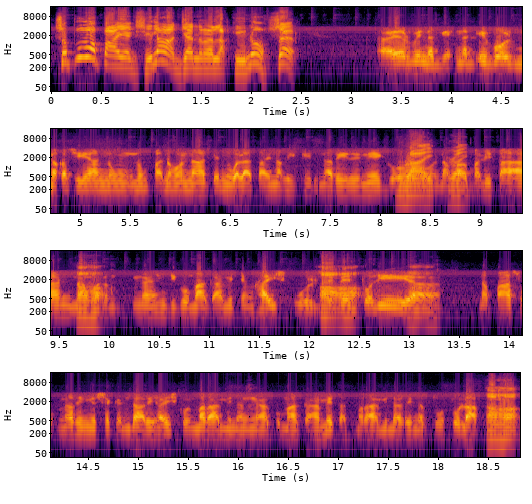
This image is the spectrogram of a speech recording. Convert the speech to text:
So pumapayag sila, General Aquino, sir. Uh, Erwin, nag, nag-evolve na kasi yan nung, nung panahon natin. Wala tayong nakikit, naririnig o Right, napabalitaan na, Aha. walang- na hindi gumagamit yung high school. Oo. Eventually, Oo. uh, napasok na rin yung secondary high school. Marami nang uh, gumagamit at marami na rin nagtutulak. Aha.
